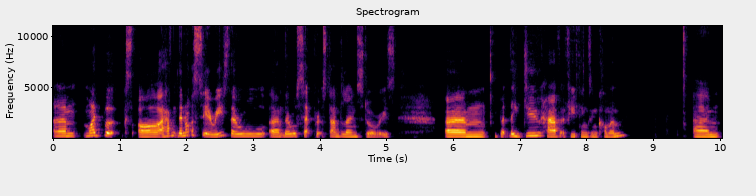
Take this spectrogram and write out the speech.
um, my books are I haven't they're not a series they're all um, they're all separate standalone stories. Um, but they do have a few things in common. Um,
